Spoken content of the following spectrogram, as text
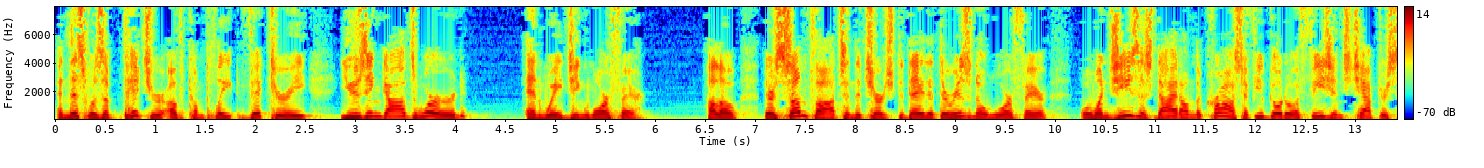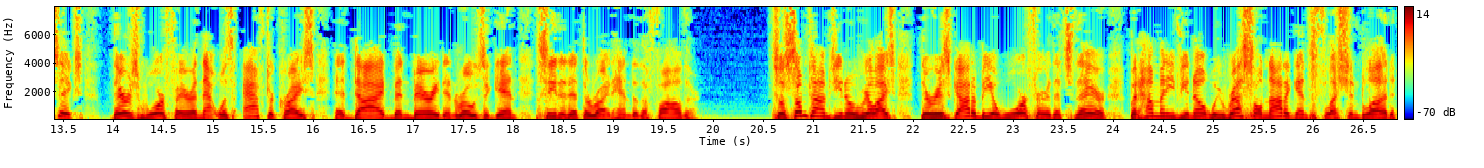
And this was a picture of complete victory using God's word and waging warfare. Hello. There's some thoughts in the church today that there is no warfare. Well, when Jesus died on the cross, if you go to Ephesians chapter 6, there's warfare, and that was after Christ had died, been buried, and rose again, seated at the right hand of the Father. So sometimes, you know, realize there is got to be a warfare that's there. But how many of you know we wrestle not against flesh and blood,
